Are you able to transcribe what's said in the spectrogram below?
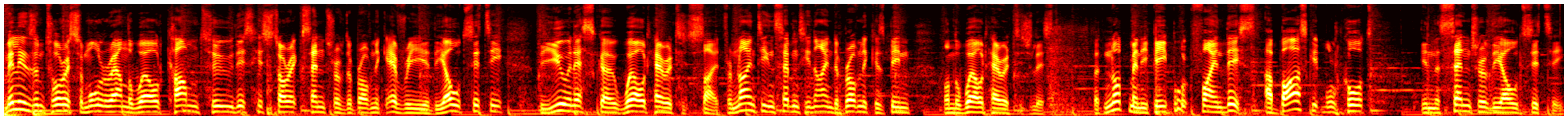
Millions of tourists from all around the world come to this historic centre of Dubrovnik every year. The Old City, the UNESCO World Heritage Site. From 1979, Dubrovnik has been on the World Heritage List. But not many people find this, a basketball court in the centre of the Old City.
